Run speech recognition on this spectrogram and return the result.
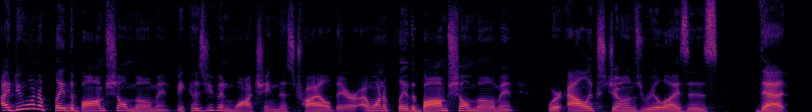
I, do want to play the bombshell moment because you've been watching this trial there. I want to play the bombshell moment where Alex Jones realizes that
